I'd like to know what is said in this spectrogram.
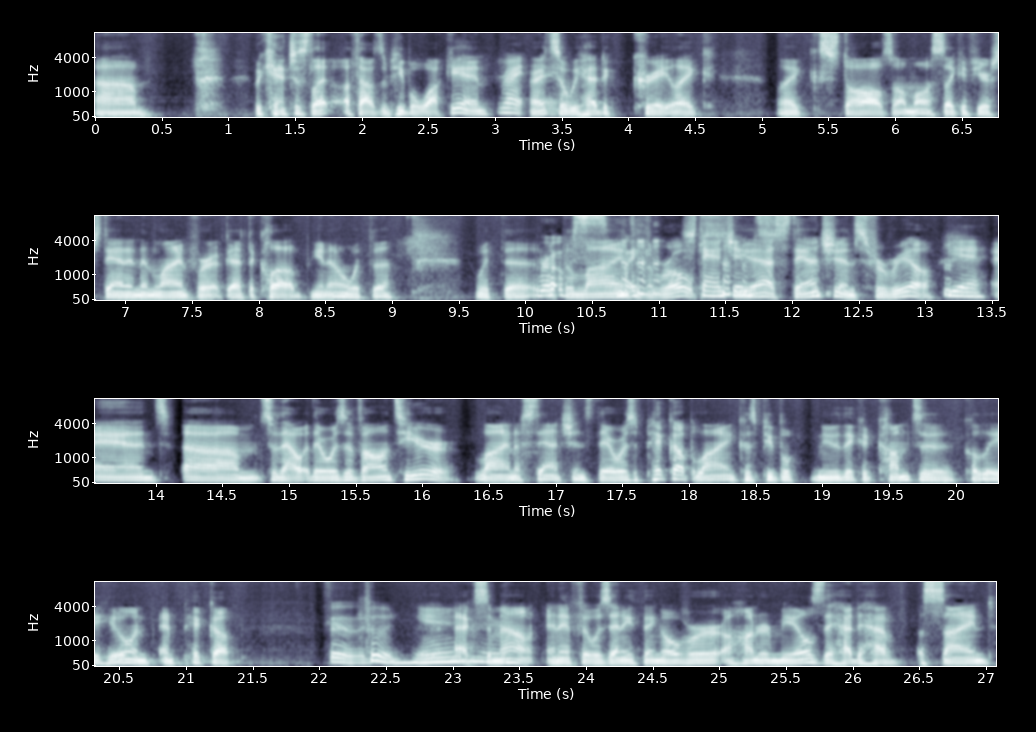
um, we can't just let a thousand people walk in, Right. right? So we had to create like like stalls almost, like if you're standing in line for at the club, you know, with the with the, with the Ropes. lines and the ropes, Stanchions. yeah, stanchions for real. Yeah. And um, so that there was a volunteer line of stanchions. There was a pickup line because people knew they could come to Coliseo and, and pick up Food. Food. Yeah. X amount. And if it was anything over 100 meals, they had to have assigned,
